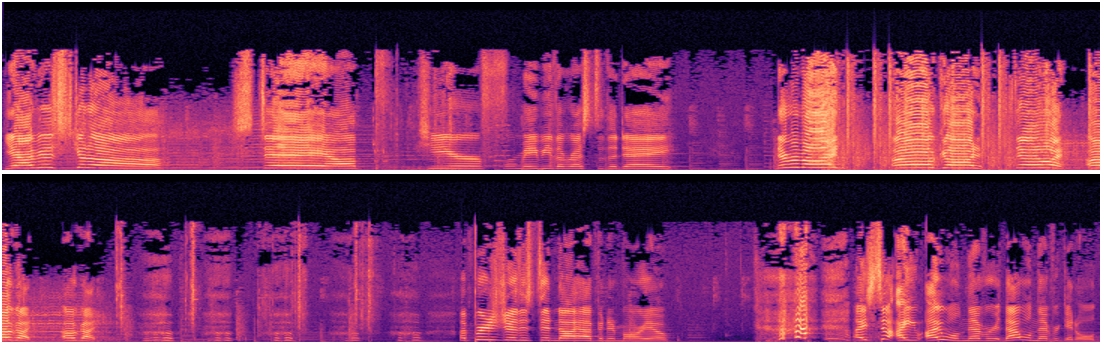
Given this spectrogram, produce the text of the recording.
Yeah, I'm just gonna stay up here for maybe the rest of the day. Never mind. Oh God. No way. Oh God. Oh God. I'm pretty sure this did not happen in Mario. I still, I, I will never. That will never get old.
